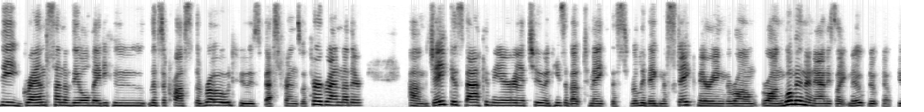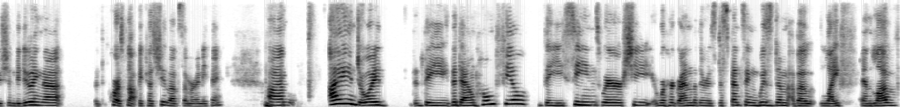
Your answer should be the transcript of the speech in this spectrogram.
the grandson of the old lady who lives across the road, who's best friends with her grandmother. Um, Jake is back in the area too, and he's about to make this really big mistake, marrying the wrong wrong woman. And Annie's like, "Nope, nope, nope, you shouldn't be doing that." Of course, not because she loves him or anything. Um, I enjoyed the the down home feel, the scenes where she where her grandmother is dispensing wisdom about life and love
